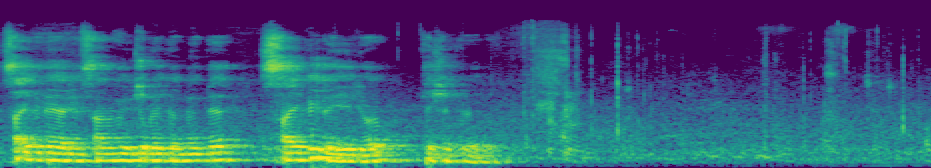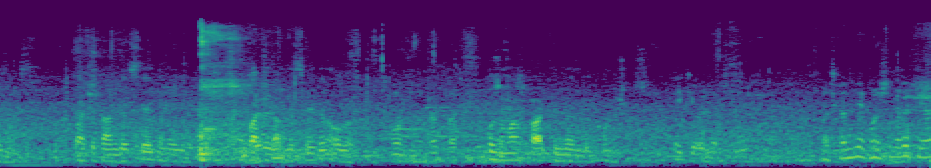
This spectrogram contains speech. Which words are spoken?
saygıdeğer insan ve Cumhuriyet önünde saygıyla eğiliyorum. Teşekkür ediyorum. Başkan deseydin olur. Başkan deseydin olur. O zaman partinin önünde konuşuruz. Peki öyle. Başkan niye konuştular hep ya?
